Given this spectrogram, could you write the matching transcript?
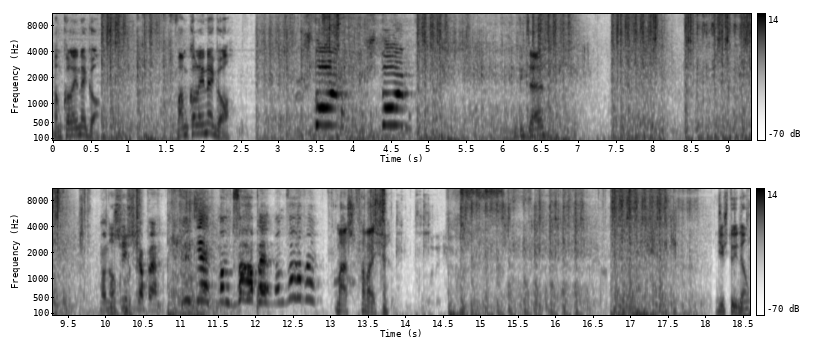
Mam kolejnego. Mam kolejnego. Sztorm! Widzę. Mam No 30 kurde. HP. Nie, mam 2 HP, mam 2 HP! Masz, chowaj się. Gdzieś tu idą.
